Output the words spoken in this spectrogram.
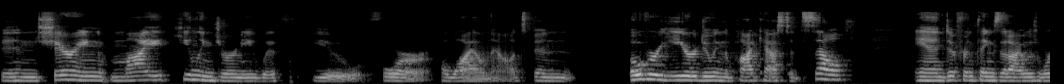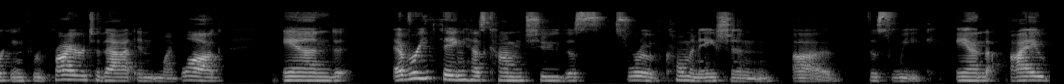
been sharing my healing journey with you for a while now. It's been over a year doing the podcast itself and different things that I was working through prior to that in my blog. And everything has come to this sort of culmination uh, this week. And i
